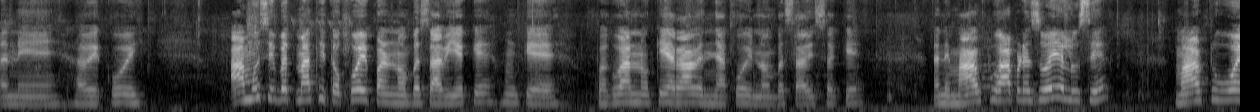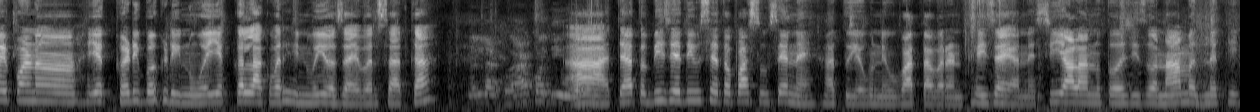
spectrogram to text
અને હવે કોઈ આ મુસીબતમાંથી તો કોઈ પણ ન બસાવી શકે. હું કે ભગવાનનો કેર આવે ને ત્યાં કોઈ ન બસાવી શકે. અને માવઠું આપણે જોયેલું છે. માવઠું હોય પણ એક ઘડી બગડીનું હોય એક કલાક વરહીન વયો જાય વરસાદ કા? હા ત્યાં તો બીજે દિવસે તો પાછું છે ને હતું એવું ને એવું વાતાવરણ થઈ જાય અને શિયાળાનું તો હજી જો નામ જ નથી.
